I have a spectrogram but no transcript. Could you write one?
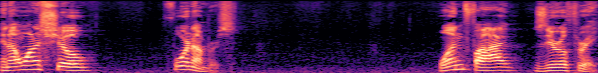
And I want to show four numbers 1503.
